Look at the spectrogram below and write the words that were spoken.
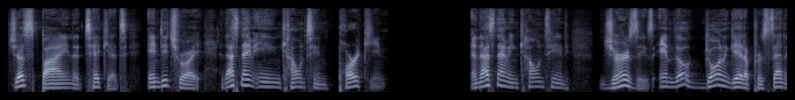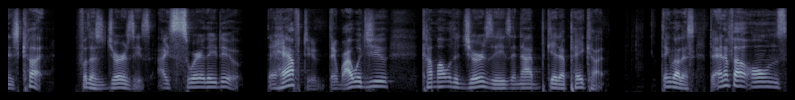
just buying the ticket in Detroit, and that's not even counting parking, and that's not even counting jerseys, and they'll go and get a percentage cut for those jerseys. I swear they do. They have to. They, why would you come out with the jerseys and not get a pay cut? Think about this. The NFL owns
